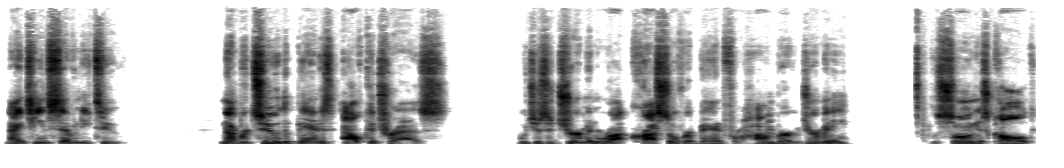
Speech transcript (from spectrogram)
1972. Number two, the band is Alcatraz, which is a German rock crossover band from Hamburg, Germany. The song is called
